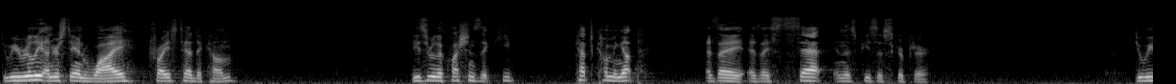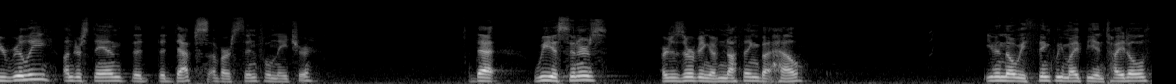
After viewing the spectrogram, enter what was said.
Do we really understand why Christ had to come? These were the questions that keep kept coming up as I as I sat in this piece of scripture. Do we really understand the, the depths of our sinful nature? That we as sinners are deserving of nothing but hell? Even though we think we might be entitled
